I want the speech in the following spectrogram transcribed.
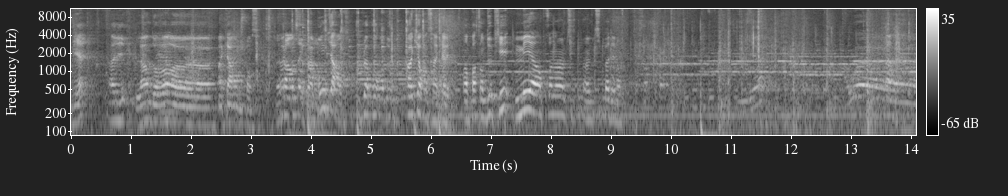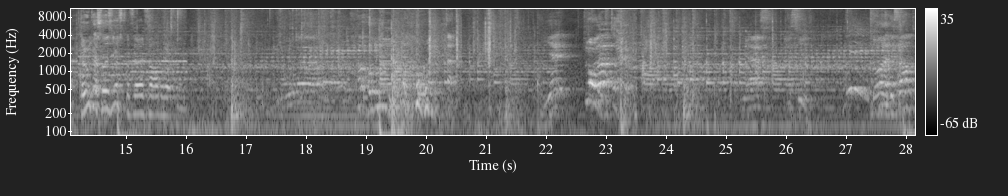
Bien Allez. Là on doit avoir euh, un 40 je pense. Un 45 Un bon 40 Coupe la porte en deux. Un 45 allez. En partant de deux pieds mais en prenant un petit, un petit pas d'élan. T'avoue qu'à choisir je préférais faire à droite Non Yes. Facile. Tu vois la descente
